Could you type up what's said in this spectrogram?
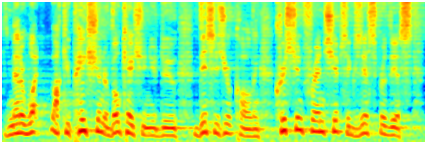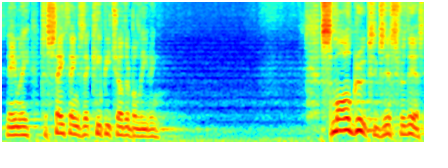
Doesn't matter what occupation or vocation you do, this is your calling. Christian friendships exist for this, namely, to say things that keep each other believing. Small groups exist for this,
